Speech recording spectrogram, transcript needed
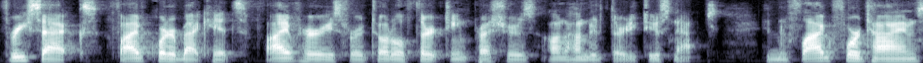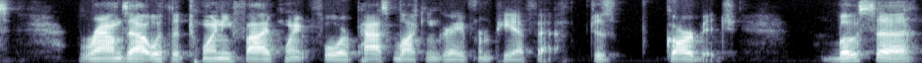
three sacks, five quarterback hits, five hurries for a total of 13 pressures on 132 snaps. He's been flagged four times, rounds out with a 25.4 pass blocking grade from PFF. Just garbage. Bosa,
